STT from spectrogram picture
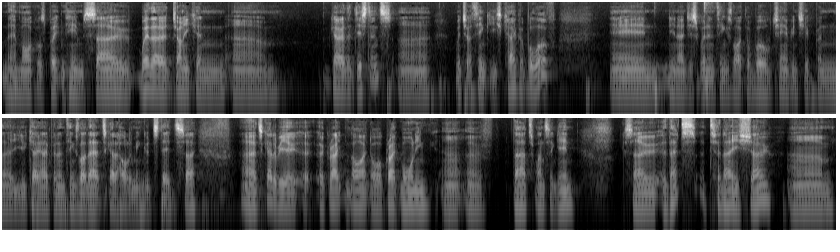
than Michael's beaten him. So whether Jonny can um, go the distance, uh, which I think he's capable of, and you know just winning things like the World Championship and the UK Open and things like that, it's going to hold him in good stead. So uh, it's going to be a, a, great night or a great morning uh, of darts once again. So that's today's show. Um,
